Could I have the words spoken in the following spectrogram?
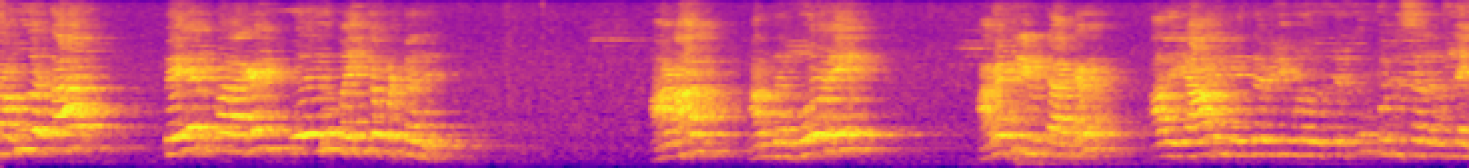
சமூகத்தால் பெயர் பலகை போர் வைக்கப்பட்டது. ஆனால் அந்த போரை அகற்றிவிட்டார்கள் அதை யாரும் எந்த விழிப்புணர்வத்திற்கும் கொண்டு செல்லவில்லை.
